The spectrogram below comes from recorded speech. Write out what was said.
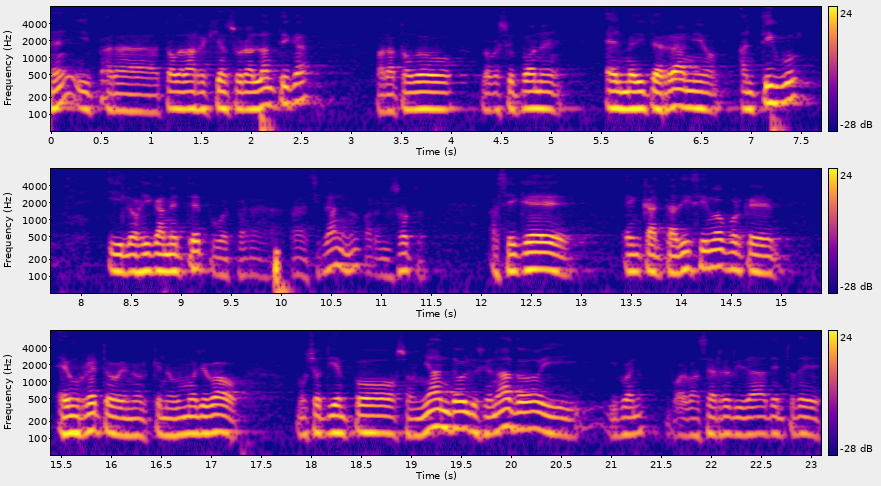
¿eh? y para toda la región suratlántica, para todo lo que supone el Mediterráneo antiguo y lógicamente pues para, para Chiclana, ¿no? para nosotros. Así que encantadísimo porque es un reto en el que nos hemos llevado mucho tiempo soñando, ilusionados y, y bueno, pues va a ser realidad dentro de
